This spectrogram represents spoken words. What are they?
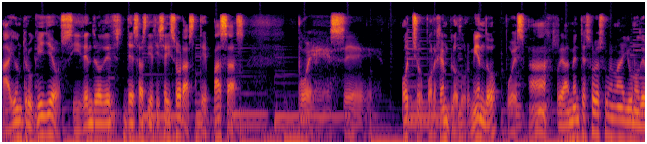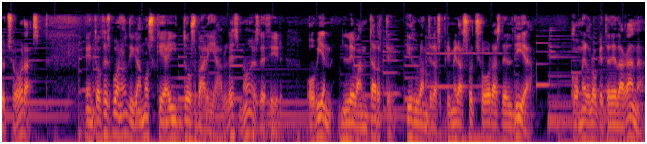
hay un truquillo, si dentro de, esas 16 horas te pasas, pues... 8, eh, por ejemplo, durmiendo, pues, ah, realmente solo es un ayuno de 8 horas. Entonces, bueno, digamos que hay dos variables, ¿no? Es decir, o bien levantarte y durante las primeras ocho horas del día comer lo que te dé la gana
